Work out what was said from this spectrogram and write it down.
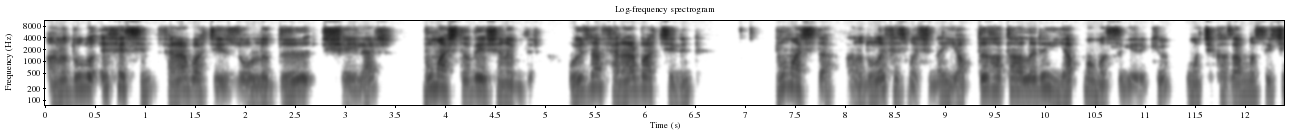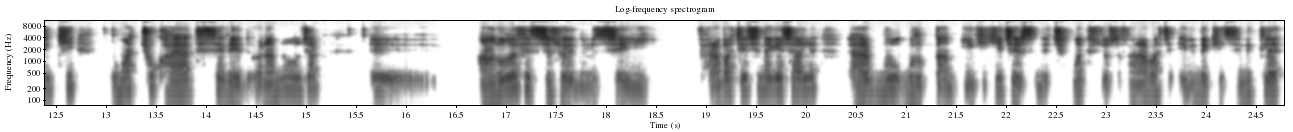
Anadolu Efes'in Fenerbahçe'yi zorladığı şeyler bu maçta da yaşanabilir. O yüzden Fenerbahçe'nin bu maçta Anadolu Efes maçında yaptığı hataları yapmaması gerekiyor. Bu maçı kazanması için ki bu maç çok hayati seviyede önemli olacak. Ee, Anadolu Efes için söylediğimiz şey Fenerbahçe için de geçerli. Eğer bu gruptan ilk iki içerisinde çıkmak istiyorsa Fenerbahçe evinde kesinlikle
